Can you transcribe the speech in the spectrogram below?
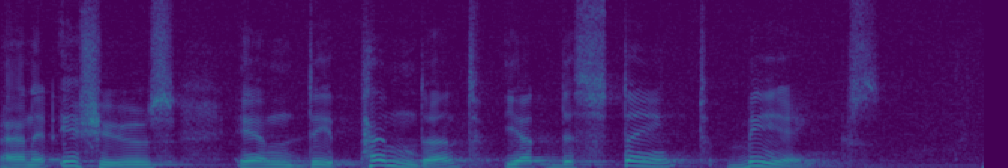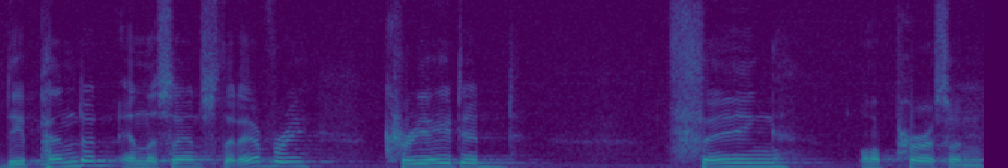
and it issues in dependent yet distinct beings. Dependent in the sense that every created thing or person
